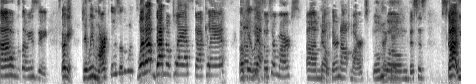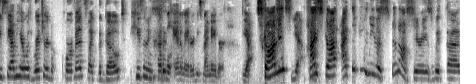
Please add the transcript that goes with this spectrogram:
um, let me see. Okay, did we mark those other ones? What up? Got no class? Got class? Okay, Um, yeah, see. those are marks. Um, no, Okay. they're not marks. Boom, Okay. boom. This is Scott. You see, I'm here with Richard Horvitz, like the goat. He's an incredible animator. He's my neighbor. Yeah, Scott is? yeah. Hi, Scott. I think you need a spin off series with uh,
